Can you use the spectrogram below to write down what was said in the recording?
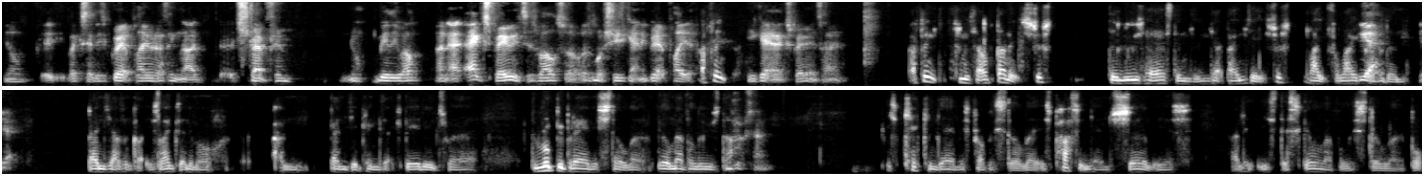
you know, like I said, he's a great player, and I think that would strengthen him, you know, really well and uh, experience as well. So as much as you're getting a great player, I think you're getting experience. I think. I think for myself, Dan, it's just they lose Hastings and get Benji. It's just like for like Yeah, yeah. Benji hasn't got his legs anymore, and Benji brings experience where the rugby brain is still there. He'll never lose that. 100%. His kicking game is probably still there. His passing game certainly is, and his the skill level is still there. But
